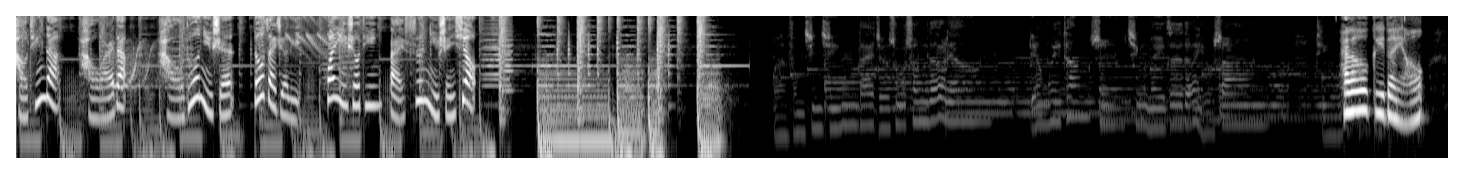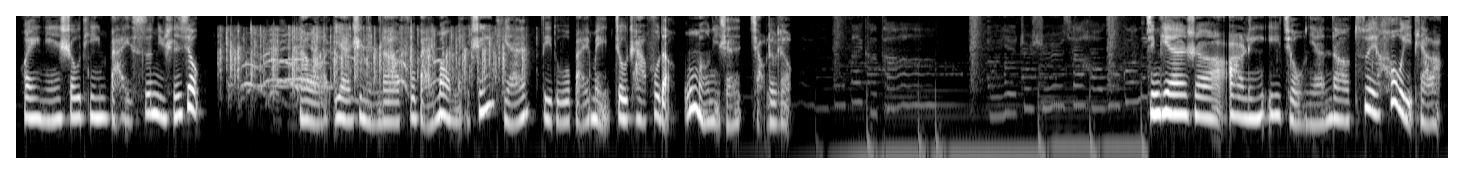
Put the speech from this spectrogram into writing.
好听的、好玩的，好多女神都在这里，欢迎收听《百思女神秀》。Hello，各位段友，欢迎您收听《百思女神秀》。那我依然是你们的肤白貌美、声音甜、帝都白美就差富的乌蒙女神小六六。今天是二零一九年的最后一天了，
